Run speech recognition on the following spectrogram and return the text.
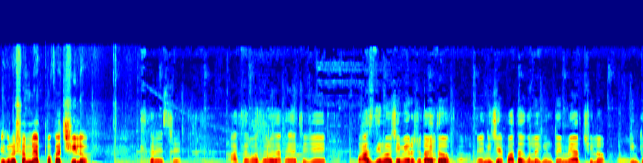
এগুলো সব ম্যাপ পোকা ছিল। এসছে। আশেপাশেও দেখা যাচ্ছে যে পাঁচ দিন হয়েছে মেরেছো তাই তো? হ্যাঁ, এই নিচের পাতাগুলো কিন্তু ম্যাপ ছিল কিন্তু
